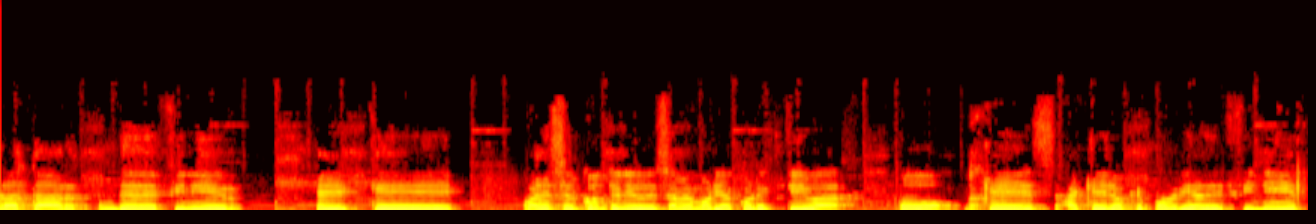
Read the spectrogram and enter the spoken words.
tratar de definir eh, qué, cuál es el contenido de esa memoria colectiva o qué es aquello que podría definir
